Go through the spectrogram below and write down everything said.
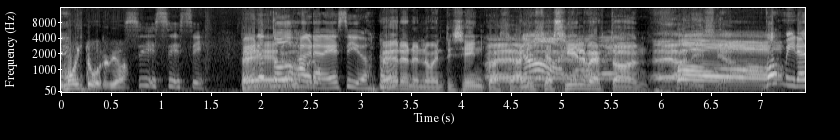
Muy turbio. Sí, sí, sí. Pero, todos agradecidos, ¿no? Pero en el 95, o sea, Eh. Alicia No, Silverstone. Eh, Alicia. Vos mira,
